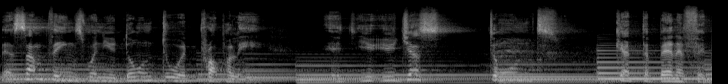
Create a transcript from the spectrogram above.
There's some things when you don't do it properly, it, you, you just don't get the benefit.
